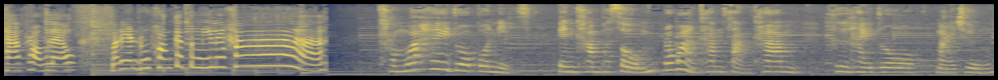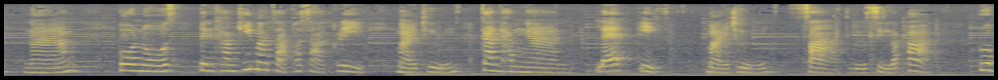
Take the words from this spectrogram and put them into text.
ถ้าพร้อมแล้วมาเรียนรู้พร้อมกันตรงนี้เลยค่ะคำว่าไฮโดรโปนิกส์ เป็นคำผสมระหว่างคำสามคำคือไฮโดรหมายถึงน้ำโปโนสเป็นคำที่มาจากภาษากรีก หมายถึงการทำงาน และอีก หมายถึงศาสตร์ หรือศิลปะ รวม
